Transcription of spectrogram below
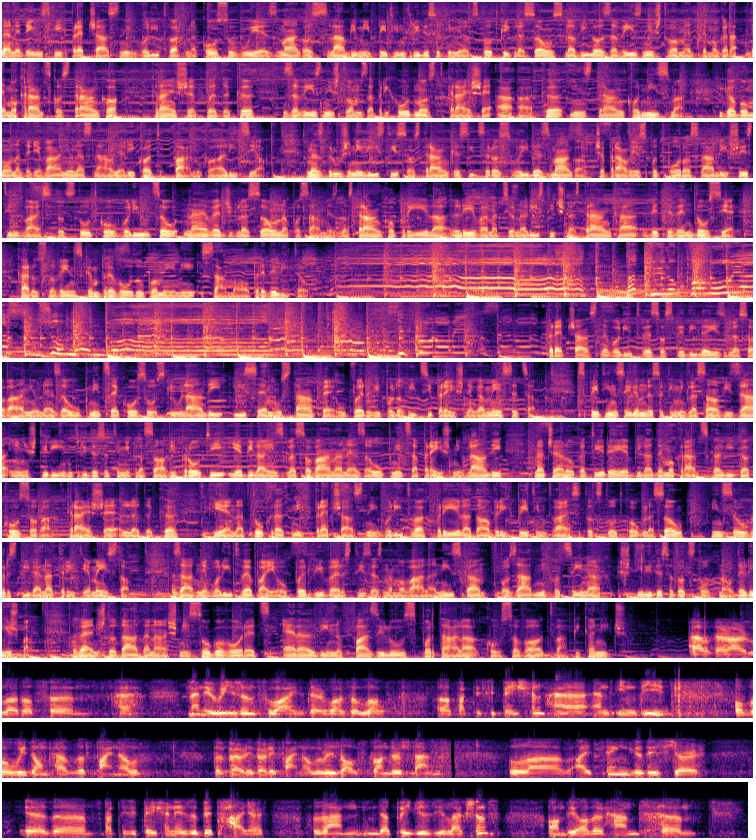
Na nedeljskih predčasnih volitvah na Kosovu je zmago s slabimi 35 odstotki glasov slavilo zavezništvo med demokratsko stranko, krajše PDK, zavezništvom za prihodnost, krajše AAK in stranko NISMA, ki ga bomo v nadaljevanju naslavljali kot PAN koalicijo. Na združeni listi so stranke sicer osvojile zmago, čeprav je s podporo slabih 26 odstotkov voljivcev največ glasov na posamezno stranko prejela leva nacionalistična stranka Vetevendosje kar v slovenskem prevodu pomeni samo opredelitev. Predčasne volitve so sledile izglasovanju nezaupnice kosovski vladi Ise Mustafe v prvi polovici prejšnjega meseca. S 75 glasovi za in 34 glasovi proti je bila izglasovana nezaupnica prejšnji vladi, na čelu katere je bila Demokratska liga Kosova, krajše LDK, ki je na tokratnih predčasnih volitvah prejela dobrih 25 odstotkov glasov in se uvrstila na tretje mesto. Zadnje volitve pa je v prvi vrsti zaznamovala nizka, pozadnja zadnjih ocenah 40-odstotna udeležba. Več doda današnji sogovorec Eraldin Fazilu z portala Kosovo 2.0. Uh, there are a lot of um, uh, many reasons why there was a low uh, participation, uh, and indeed, although we don't have the final, the very very final results to understand, uh, I think this year uh, the participation is a bit higher than in the previous elections. On the other hand, um,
